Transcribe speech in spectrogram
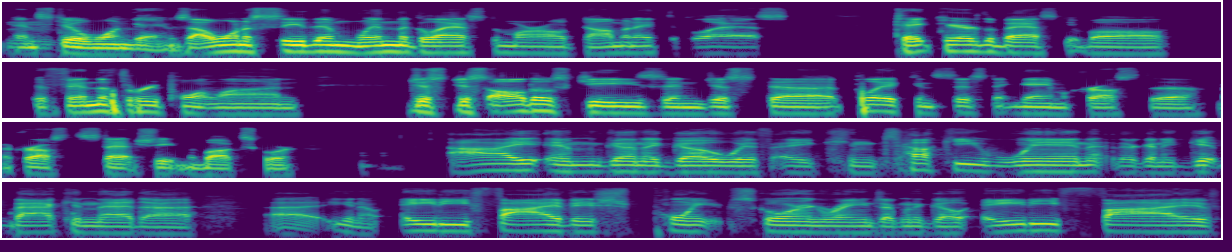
and mm-hmm. still won games. I want to see them win the glass tomorrow, dominate the glass, take care of the basketball, defend the three point line, just just all those keys, and just uh, play a consistent game across the across the stat sheet and the box score. I am gonna go with a Kentucky win. They're gonna get back in that uh, uh, you know 85 ish point scoring range. I'm gonna go 85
